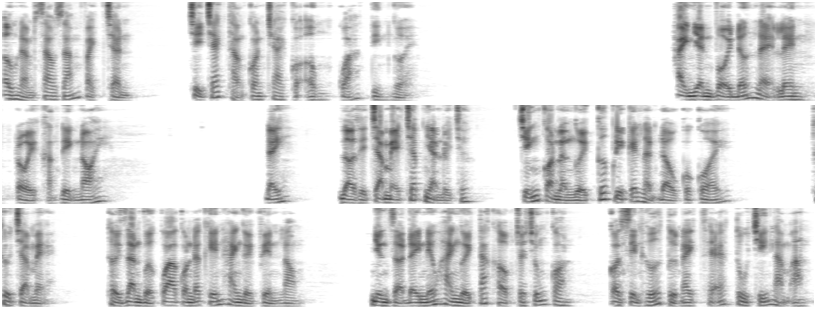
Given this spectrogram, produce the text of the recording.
Ông làm sao dám vạch trần? Chỉ trách thằng con trai của ông quá tin người. Hạnh nhân vội đỡ Lệ lên Rồi khẳng định nói. Đấy, giờ thì cha mẹ chấp nhận rồi chứ. Chính con là người cướp đi cái lần đầu của cô ấy. Thưa cha mẹ Thời gian vừa qua con đã khiến hai người phiền lòng. Nhưng giờ đây nếu hai người tác hợp cho chúng con Con xin hứa từ nay sẽ tu trí làm ăn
